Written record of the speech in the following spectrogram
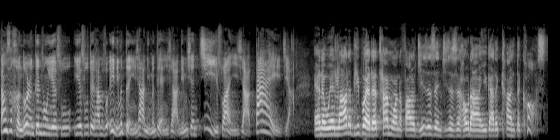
当时很多人跟从耶稣，耶稣对他们说：“哎，你们等一下，你们等一下，你们先计算一下代价。 And when a lot of people at that time want to follow Jesus, and Jesus said, Hold on, you got to count the cost.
